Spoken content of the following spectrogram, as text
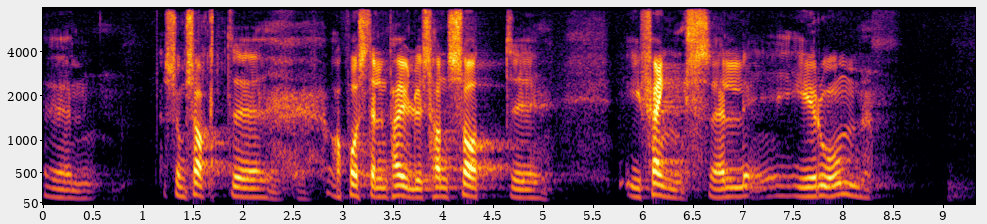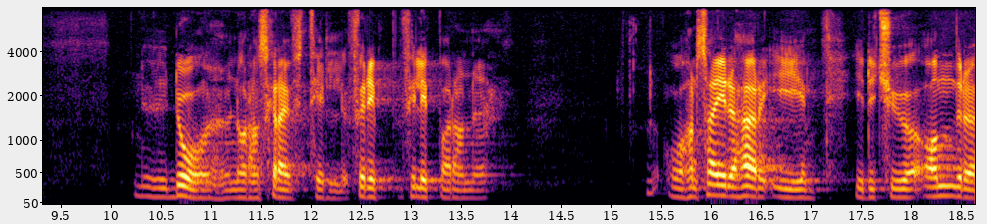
Um, som sagt, eh, apostelen Paulus han satt eh, i fengsel i Rom da når han skrev til filipperne. Og han sier det her i, i det 22.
